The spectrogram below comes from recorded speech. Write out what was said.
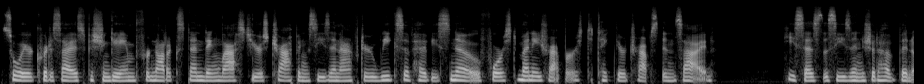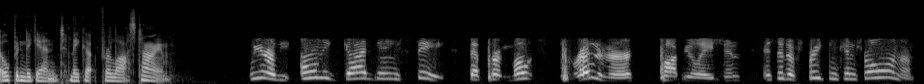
Sawyer criticized Fish and Game for not extending last year's trapping season after weeks of heavy snow forced many trappers to take their traps inside. He says the season should have been opened again to make up for lost time. We are the only goddamn state that promotes predator populations instead of freaking controlling them.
